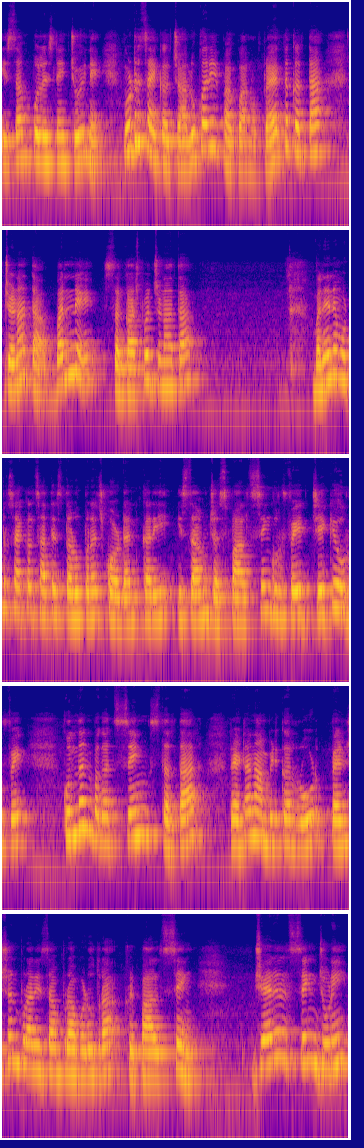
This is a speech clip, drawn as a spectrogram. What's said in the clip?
ઇસમ પોલીસને જોઈને મોટરસાયકલ ચાલુ કરી ભાગવાનો પ્રયત્ન કરતા જણાતા બંને શંકાસ્પદ જણાતા બંનેને મોટરસાયકલ સાથે સ્થળ ઉપર જ કોર્ડન કરી ઇસમ જસપાલ સિંઘ ઉર્ફે, જેકે ઉર્ફે કુંદન ભગતસિંહ સરદાર રહેઠાણ આંબેડકર રોડ, પેન્શનપુરા, નિઝામપુરા, વડોદરા, કૃપાલ સિંઘ. જેરેલ સિંઘ જુણી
